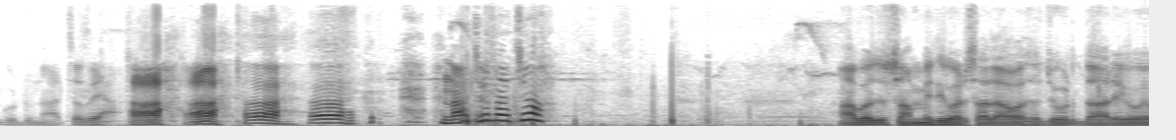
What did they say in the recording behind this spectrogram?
ગુડ્ડુ નાચે છે. આ. નાચો નાચો. આ બાજુ સામેથી વરસાદ આવે છે. જોરદાર એવો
